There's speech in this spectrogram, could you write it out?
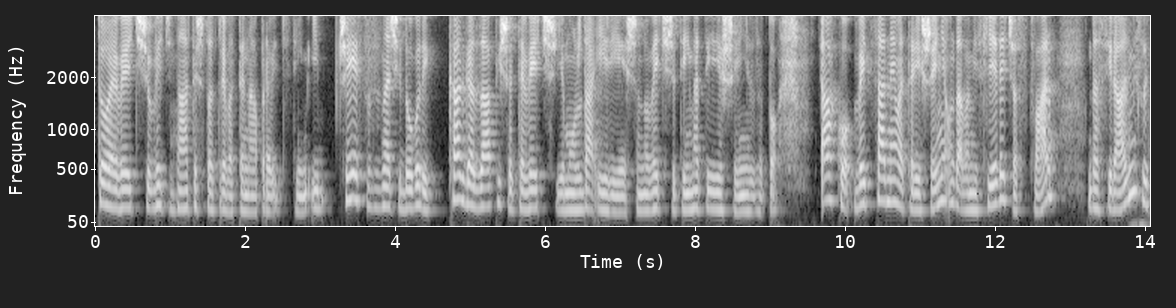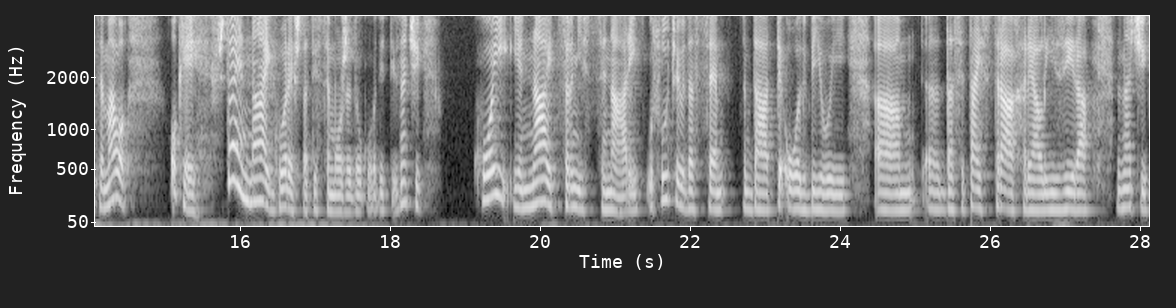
to je već, već znate što trebate napraviti s tim. I često se znači dogodi kad ga zapišete već je možda i riješeno, već ćete imati rješenje za to. Ako već sad nemate rješenje, onda vam je sljedeća stvar da si razmislite malo ok, što je najgore što ti se može dogoditi? Znači, koji je najcrnji scenarij u slučaju da se da te odbiju i um, da se taj strah realizira. Znači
